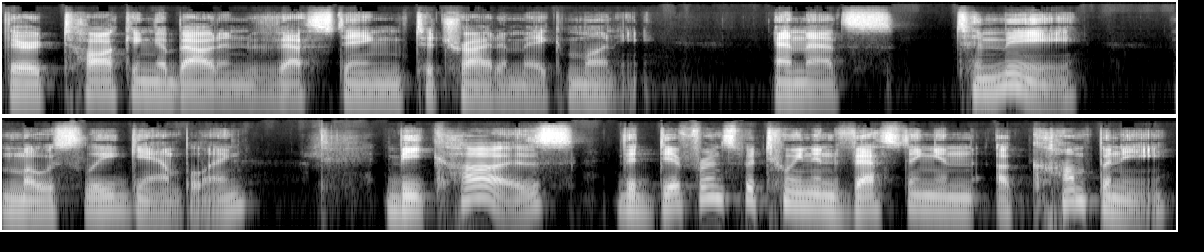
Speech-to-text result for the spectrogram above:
they're talking about investing to try to make money. And that's to me mostly gambling because the difference between investing in a company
